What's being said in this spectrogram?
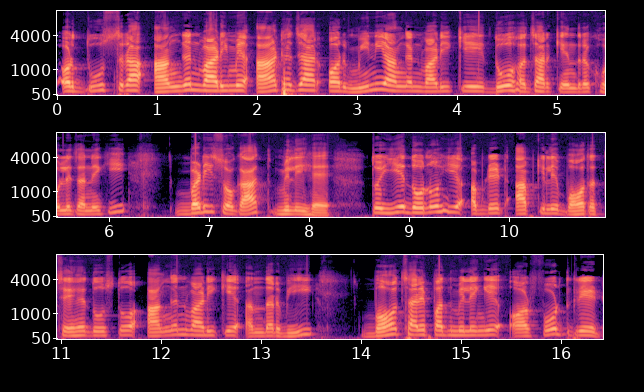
और दूसरा आंगनवाड़ी में 8000 और मिनी आंगनवाड़ी के 2000 केंद्र खोले जाने की बड़ी सौगात मिली है। तो ये दोनों ही अपडेट आपके लिए बहुत अच्छे हैं दोस्तों। आंगनवाड़ी के अंदर भी बहुत सारे पद मिलेंगे और फोर्थ ग्रेड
